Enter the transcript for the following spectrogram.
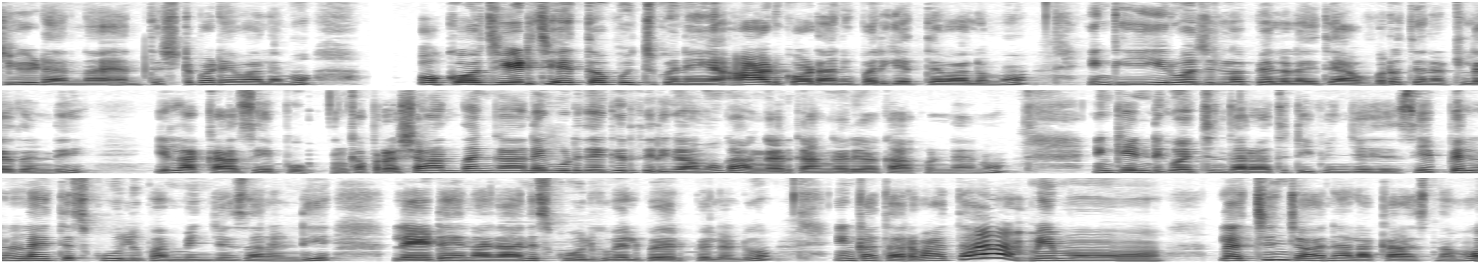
జీడన్న ఎంత ఇష్టపడే వాళ్ళము ఒక్కో జీడి చేత్తో పుచ్చుకొని ఆడుకోవడానికి పరిగెత్తే వాళ్ళము. ఇంక ఈ రోజుల్లో పిల్లలైతే ఎవ్వరూ తినట్లేదండి. ఇలా కాసేపు. ఇంకా ప్రశాంతంగానే గుడి దగ్గర తిరిగాము. కంగారు కంగారుగా కాకుండాను. ఇంక ఇంటికి వచ్చిన తర్వాత టిఫిన్ చేసేసి పిల్లల్ని అయితే స్కూల్కి పంపించేశానండి. లేట్ అయినా కానీ స్కూల్కి వెళ్ళిపోయారు పిల్లలు. ఇంకా తర్వాత మేము లచ్చించారుని ఎలా కాస్తున్నామో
